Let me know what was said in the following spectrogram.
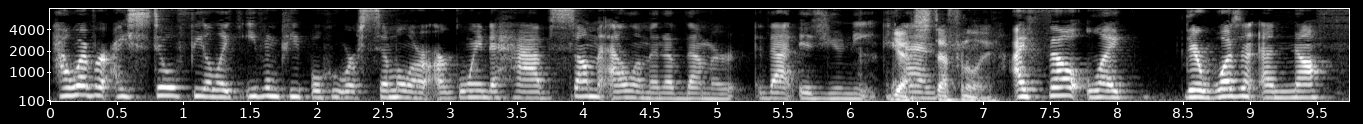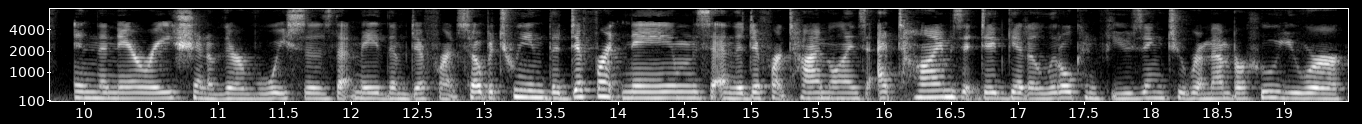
However, I still feel like even people who are similar are going to have some element of them or, that is unique. Yes, And definitely. I felt like there wasn't enough in the narration of their voices that made them different. So between the different names and the different timelines, at times it did get a little confusing to remember who you were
